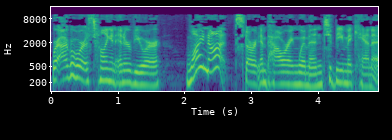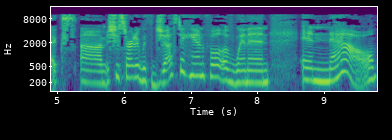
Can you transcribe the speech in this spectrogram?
where Aguebor is telling an interviewer, why not start empowering women to be mechanics? Um, she started with just a handful of women and now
